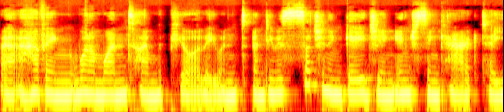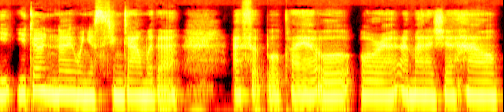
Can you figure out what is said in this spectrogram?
uh, having one-on-one time with Pioli, and and he was such an engaging, interesting character. You you don't know when you're sitting down with a a football player or or a, a manager how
